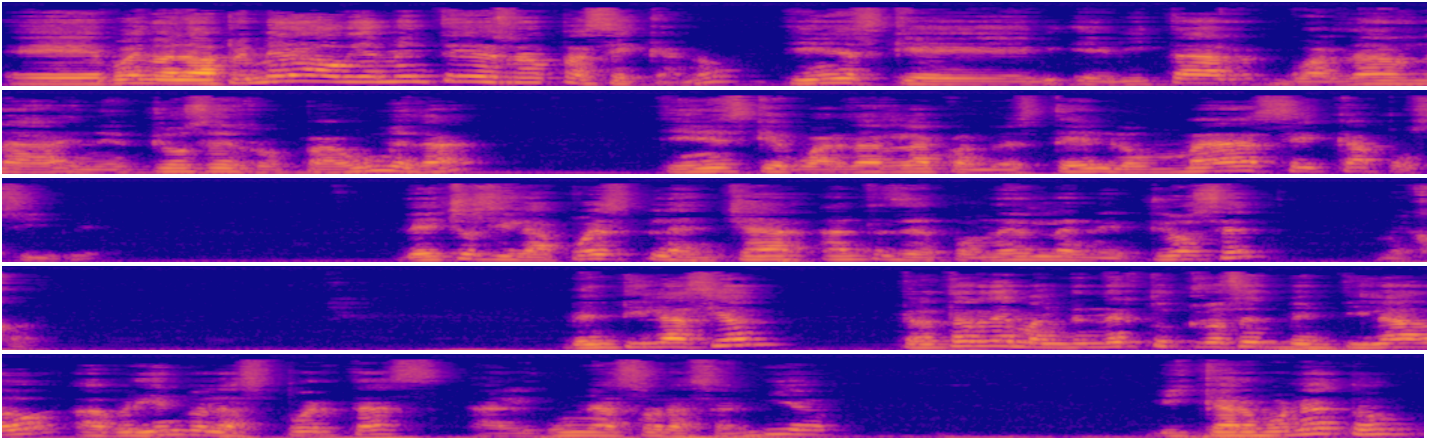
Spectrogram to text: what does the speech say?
Eh, bueno, la primera obviamente es ropa seca, ¿no? Tienes que evitar guardarla en el closet ropa húmeda. Tienes que guardarla cuando esté lo más seca posible. De hecho, si la puedes planchar antes de ponerla en el closet, mejor. Ventilación. Tratar de mantener tu closet ventilado abriendo las puertas algunas horas al día. Bicarbonato.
